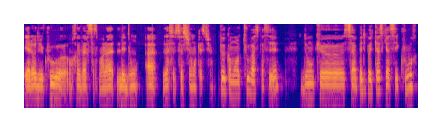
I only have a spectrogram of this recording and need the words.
Et alors du coup on reverse à ce moment-là les dons à l'association en question. Un peu comment tout va se passer. Donc, euh, c'est un petit podcast qui est assez court.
